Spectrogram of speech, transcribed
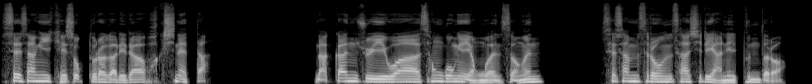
세상이 계속 돌아가리라 확신했다. 낙관주의와 성공의 연관성은 새삼스러운 사실이 아닐 뿐더러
